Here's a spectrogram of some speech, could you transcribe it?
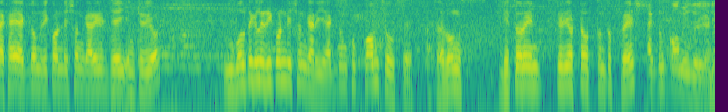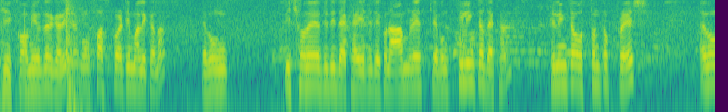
দেখায় একদম রিকন্ডিশন গাড়ির যে ইন্টেরিয়র বলতে গেলে রিকন্ডিশন গাড়ি একদম খুব কম চলছে। আচ্ছা। এবং ভিতরে ইন্টেরিয়রটা অত্যন্ত ফ্রেশ একদম কম ইউজের গাড়ি। জি কম ইউজের গাড়ি এবং ফার্স্ট পার্টি মালিকানা। এবং পিছনে যদি দেখাই এই যে দেখুন আর্মরেস্ট এবং সিলিংটা দেখান। সিলিংটা অত্যন্ত ফ্রেশ এবং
